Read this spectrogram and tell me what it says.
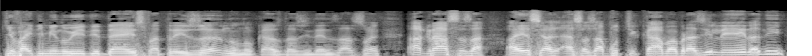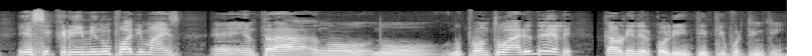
que vai diminuir de 10 para 3 anos, no caso das indenizações, a, graças a, a, esse, a essa jabuticaba brasileira, esse crime não pode mais é, entrar no, no, no, prontuário dele. Carolina Ercolim, tintim por tintim.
